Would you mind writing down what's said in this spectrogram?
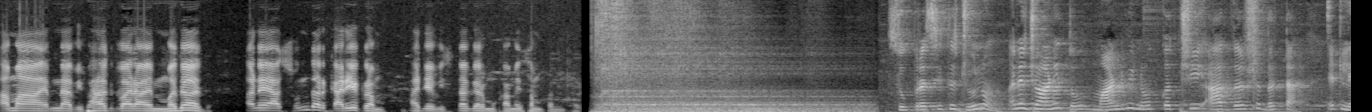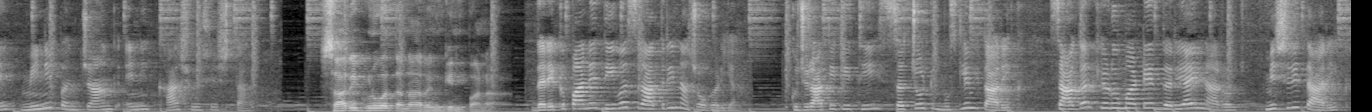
આમાં એમના વિભાગ દ્વારા એમ મદદ અને આ સુંદર કાર્યક્રમ આજે વિસનગર મુકામે સંપન્ન થયો. સુપ્રસિદ્ધ જૂનો અને જાણીતો માંડવીનો કચ્છી આદર્શ દટ્ટા એટલે મિની પંચાંગ એની ખાસ વિશેષતા. સારી ગુણવત્તાના રંગીન પાના. દરેક પાને દિવસ રાત્રિના ચોઘડિયા. ગુજરાતી તિથિ સચોટ મુસ્લિમ તારીખ સાગર ખેડુ માટે દરિયાઈના રોજ મિશ્રી તારીખ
